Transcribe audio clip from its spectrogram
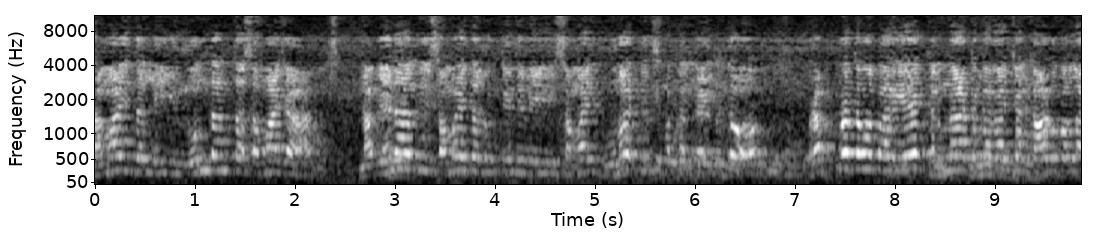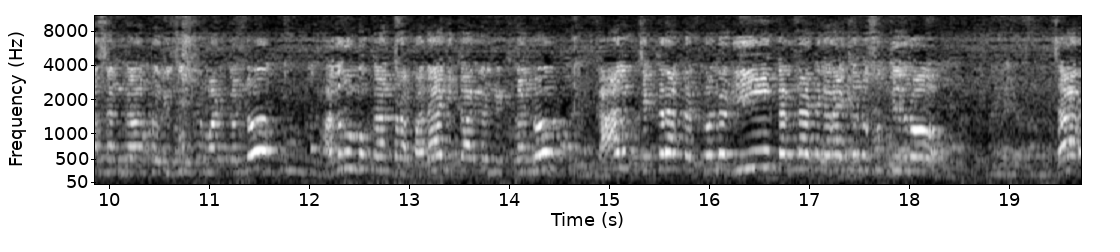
ಸಮಾಜದಲ್ಲಿ ಈ ನೊಂದಂತ ಸಮಾಜ, ನಾವೇನಾದ್ರೂ ಈ ಸಮಾಜದಲ್ಲಿ ಹುಟ್ಟಿದೀವಿ ಈ ಸಮಾಜ ಋಣ ತೀರಿಸ್ಬೇಕಂತ ಹೇಳ್ಬಿಟ್ಟು ಪ್ರಪ್ರಥಮ ಬಾರಿಯೇ ಕರ್ನಾಟಕ ರಾಜ್ಯ ಕಾಡುಗೊಲ್ಲ ಸಂಘ ಅಂತ ರಿಜಿಸ್ಟರ್ ಮಾಡ್ಕೊಂಡು, ಅದರ ಮುಖಾಂತರ ಪದಾಧಿಕಾರಿಗಳನ್ನ ಇಟ್ಕೊಂಡು ಕಾಲಕ್ಕೆ ಚಕ್ರ ಕಟ್ಕೊಂಡು ಇಡೀ ಕರ್ನಾಟಕ ರಾಜ್ಯನ ಸುತ್ತಿದ್ರು. ಸರ್,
